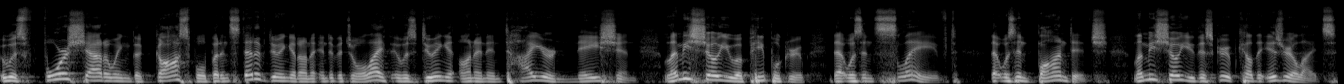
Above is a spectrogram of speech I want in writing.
it was foreshadowing the gospel, but instead of doing it on an individual life, it was doing it on an entire nation. Let me show you a people group that was enslaved that was in bondage. Let me show you this group called the Israelites.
